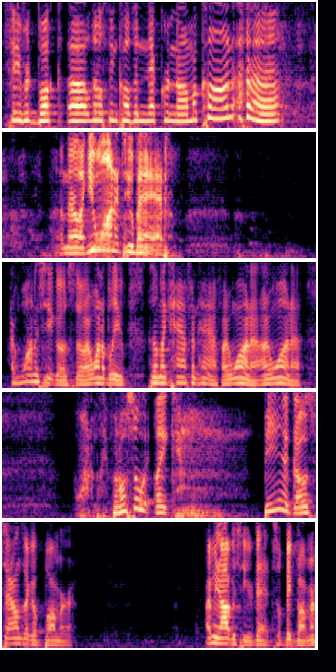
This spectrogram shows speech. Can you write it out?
favorite book, a little thing called the Necronomicon. and they're like, "You want it too bad." I want to see a ghost, though. I want to believe because I'm like half and half. I wanna, I wanna, I wanna believe, but also like being a ghost sounds like a bummer. I mean, obviously you're dead, so big bummer.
